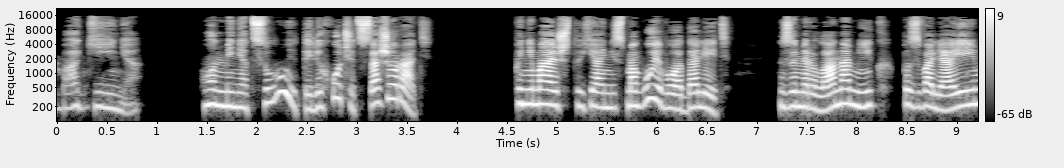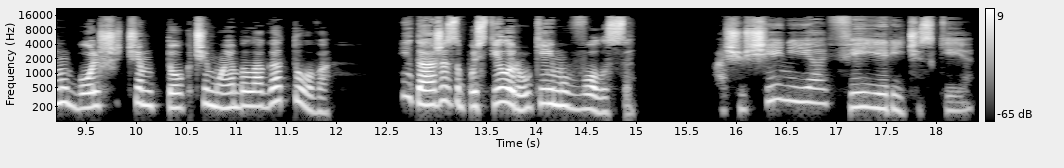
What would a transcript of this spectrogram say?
Богиня! Он меня целует или хочет сожрать? Понимая, что я не смогу его одолеть, замерла на миг, позволяя ему больше, чем то, к чему я была готова, и даже запустила руки ему в волосы. Ощущения феерические.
